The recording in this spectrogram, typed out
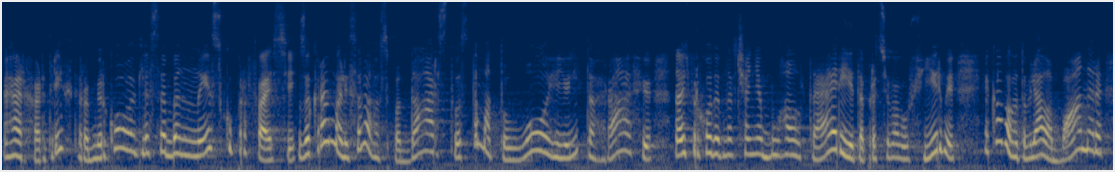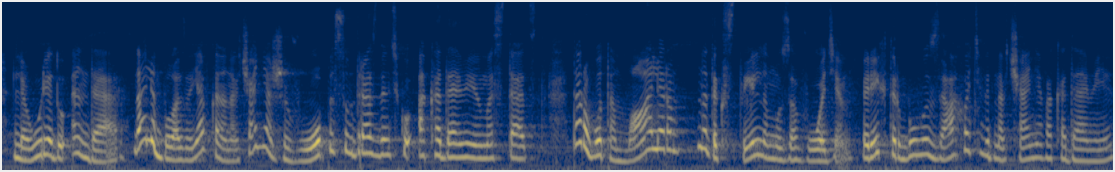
Герхард Ріхтер обмірковував для себе низку професій, зокрема лісове господарство, стоматологію, літографію, навіть проходив навчання бухгалтерії та працював у фірмі, яка виготовляла банери для уряду НДР. Далі була заявка на навчання живопису в Дрезденську академію мистецтв та робота маляром на текстильному заводі. Ріхтер був у захваті від навчання в академії.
